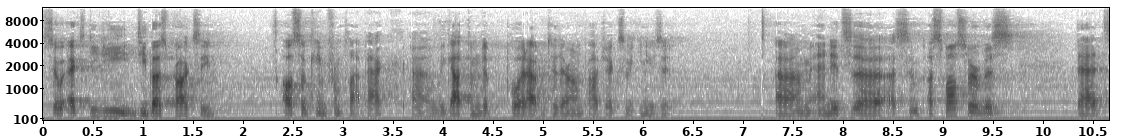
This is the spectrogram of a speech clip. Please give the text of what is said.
So XDG dbus proxy also came from Flatpak. Uh, we got them to pull it out into their own project so we can use it. Um, and it's a, a, a, small service that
